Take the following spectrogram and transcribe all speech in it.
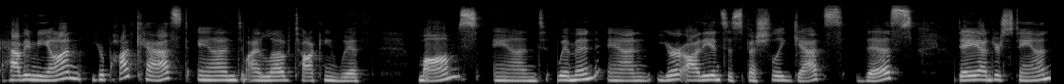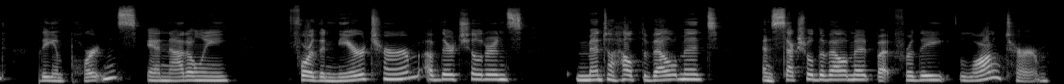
having me on your podcast. And I love talking with moms and women, and your audience especially gets this. They understand the importance, and not only for the near term of their children's mental health development and sexual development, but for the long term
